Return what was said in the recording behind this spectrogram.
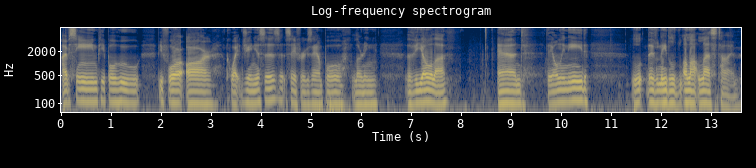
I've seen people who before are quite geniuses, say, for example, learning the viola, and they only need they need a lot less time.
